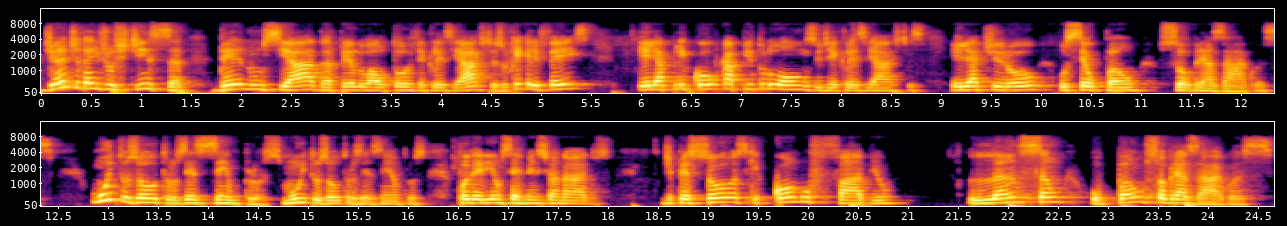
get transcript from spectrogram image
diante da injustiça denunciada pelo autor de Eclesiastes, o que, que ele fez? Ele aplicou o capítulo 11 de Eclesiastes. Ele atirou o seu pão sobre as águas. Muitos outros exemplos, muitos outros exemplos poderiam ser mencionados de pessoas que, como Fábio, lançam o pão sobre as águas,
